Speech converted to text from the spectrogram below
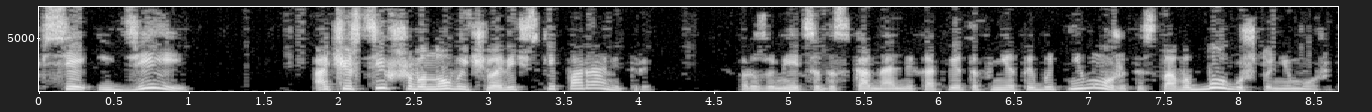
все идеи, очертившего новые человеческие параметры. Разумеется, доскональных ответов нет и быть не может, и слава богу, что не может.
